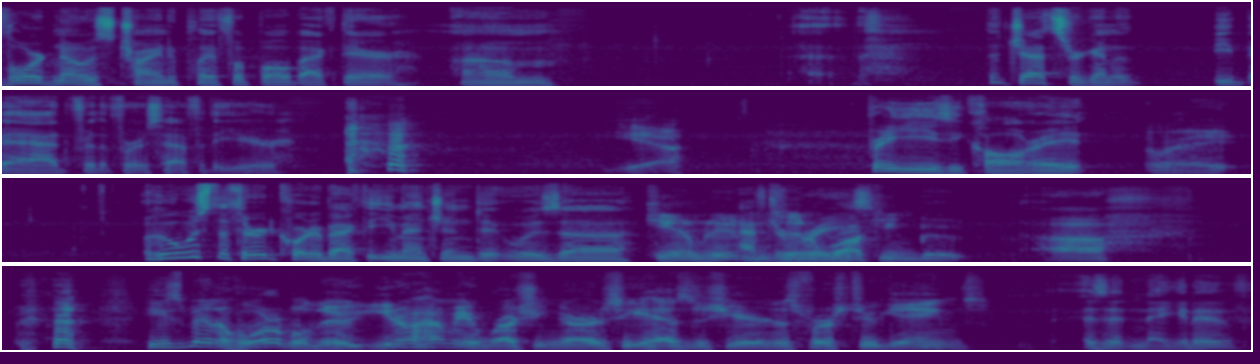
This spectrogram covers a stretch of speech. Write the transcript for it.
Lord knows, trying to play football back there. Um, uh, the Jets are going to be bad for the first half of the year. Yeah. Pretty easy call, right? Right. Who was the third quarterback that you mentioned? It was uh, Cam Newton's After in a walking boot. Oh. He's been horrible, dude. You know how many rushing yards he has this year in his first two games? is it negative?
